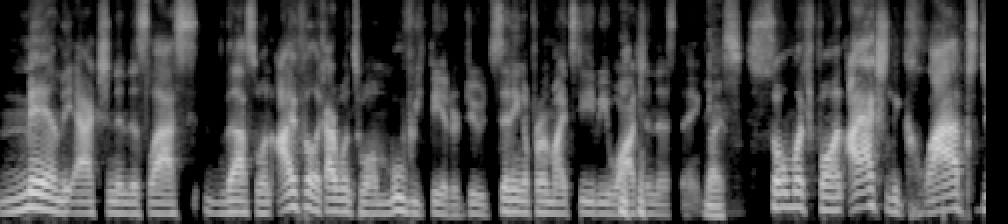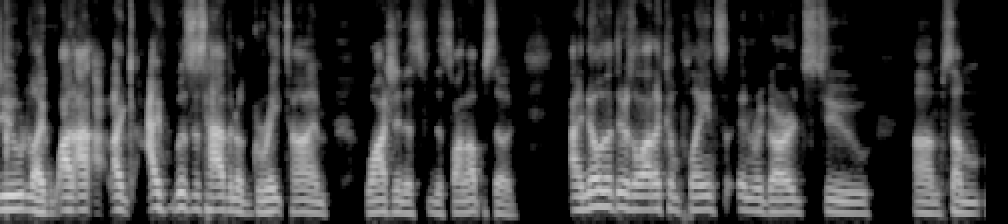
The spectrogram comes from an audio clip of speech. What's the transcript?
man, the action in this last last one, I feel like I went to a movie theater, dude, sitting in front of my TV watching this thing nice so much fun. I actually clapped, dude. Like I, I I- like I was just having a great time watching this this final episode. I know that there's a lot of complaints in regards to um, some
